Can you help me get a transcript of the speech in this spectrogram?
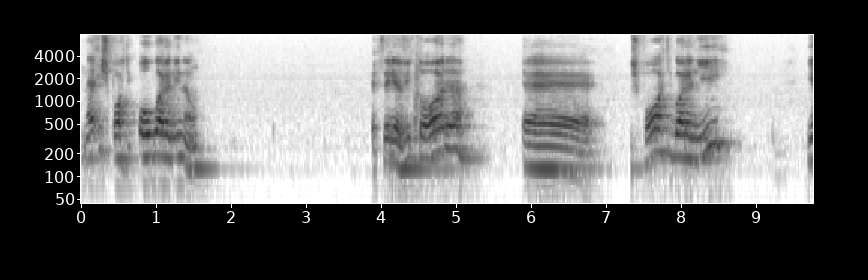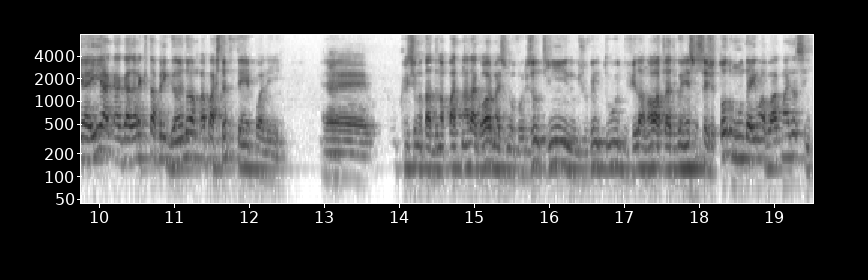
Né? Esporte ou Guarani não. Seria Vitória, é, Esporte, Guarani, e aí a, a galera que está brigando há, há, bastante tempo ali. É, o Cristiano está dando a patinada agora, mas o Novo Horizontino, Juventude, Vila Nova, Atlético Goianiense, ou seja, todo mundo aí uma vaga, mas assim,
